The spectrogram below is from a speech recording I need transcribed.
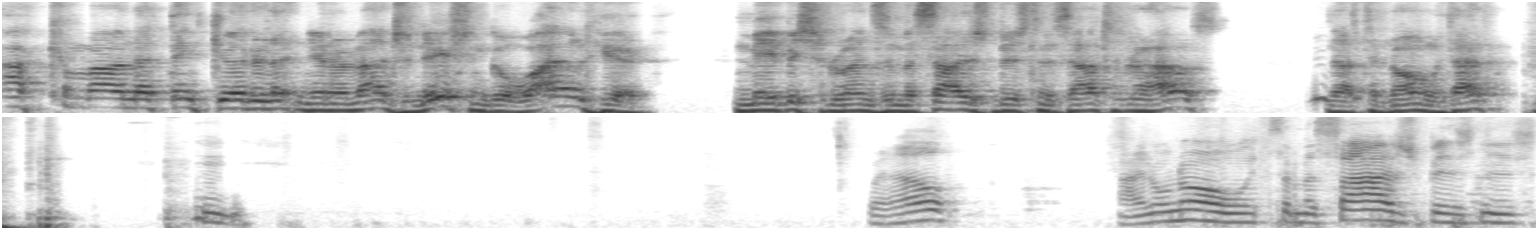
Ah, come on, I think you're letting your imagination go wild here. Maybe she runs a massage business out of her house. Nothing wrong with that. Hmm. Well, I don't know. It's a massage business.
